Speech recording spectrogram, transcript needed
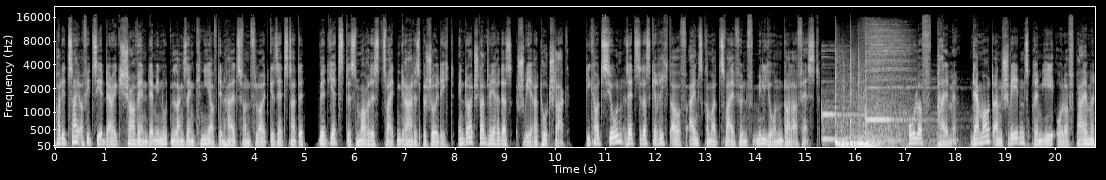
Polizeioffizier Derek Chauvin, der minutenlang sein Knie auf den Hals von Floyd gesetzt hatte, wird jetzt des Mordes zweiten Grades beschuldigt. In Deutschland wäre das schwerer Totschlag. Die Kaution setzte das Gericht auf 1,25 Millionen Dollar fest. Olof Palme. Der Mord an Schwedens Premier Olof Palme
